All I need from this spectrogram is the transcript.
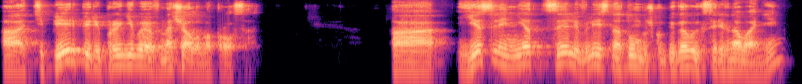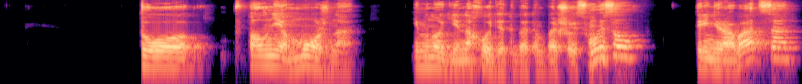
А теперь перепрыгивая в начало вопроса. А если нет цели влезть на тумбочку беговых соревнований, то вполне можно, и многие находят в этом большой смысл, тренироваться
